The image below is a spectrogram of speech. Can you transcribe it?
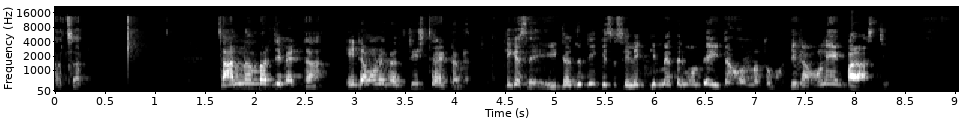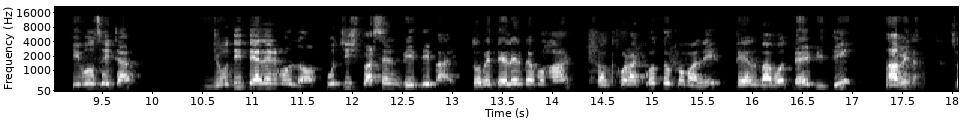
আচ্ছা চার নাম্বার যে ম্যাথটা এটা মনে করেন ত্রিশটার একটা ম্যাথ ঠিক আছে? এটা যদি কিছু সিলেক্টিভ ম্যাথের মধ্যে এটা অন্যতম, যেটা অনেকবার আসছে। কি বলছে এটা? যদি তেলের মূল্য পঁচিশ পার্সেন্ট বৃদ্ধি পায়, তবে তেলের ব্যবহার শতকরা কত কমালে তেল বাবদ ব্যয় বৃদ্ধি পাবে না? সো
